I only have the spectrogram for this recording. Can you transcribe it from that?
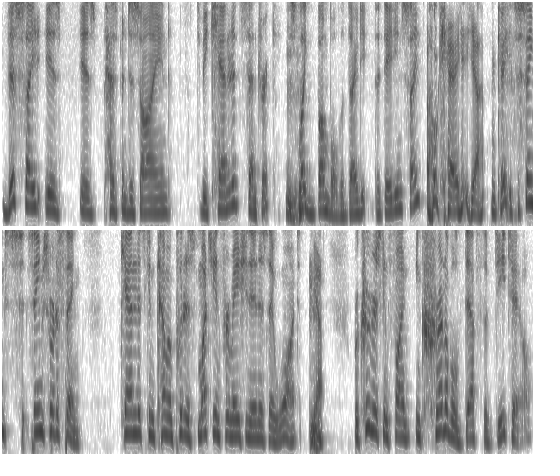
this site is is has been designed to be candidate centric. It's mm-hmm. like Bumble, the di- the dating site. Okay, yeah. Okay, it's the same same sort of thing. Candidates can come and put as much information in as they want. Yeah. Recruiters can find incredible depth of detail,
